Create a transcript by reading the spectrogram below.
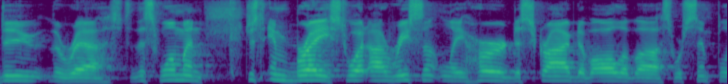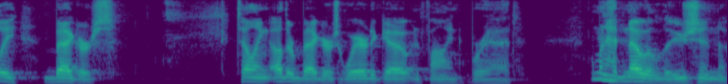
do the rest. This woman just embraced what I recently heard described of all of us. We're simply beggars, telling other beggars where to go and find bread. The woman had no illusion of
